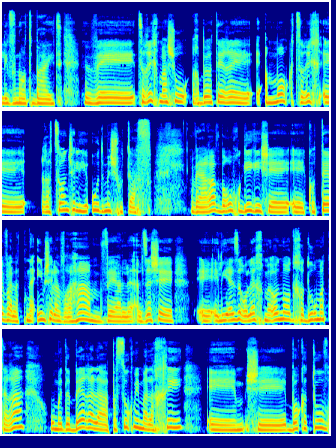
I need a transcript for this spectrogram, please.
לבנות בית. וצריך משהו הרבה יותר אה, עמוק, צריך אה, רצון של ייעוד משותף. והרב ברוך גיגי שכותב על התנאים של אברהם ועל על זה שאליעזר הולך מאוד מאוד חדור מטרה, הוא מדבר על הפסוק ממלאכי אה, שבו כתוב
